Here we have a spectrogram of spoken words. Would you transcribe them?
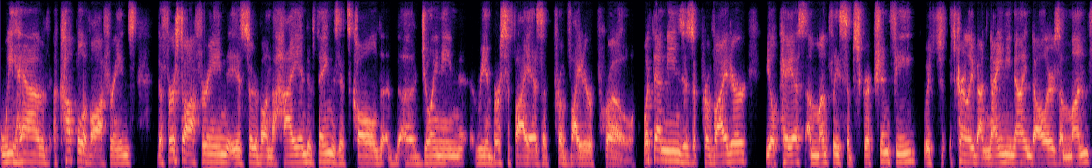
we have a couple of offerings. The first offering is sort of on the high end of things. It's called uh, joining Reimbursify as a provider pro. What that means is a provider, you'll pay us a monthly subscription fee, which is currently about $99 a month,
